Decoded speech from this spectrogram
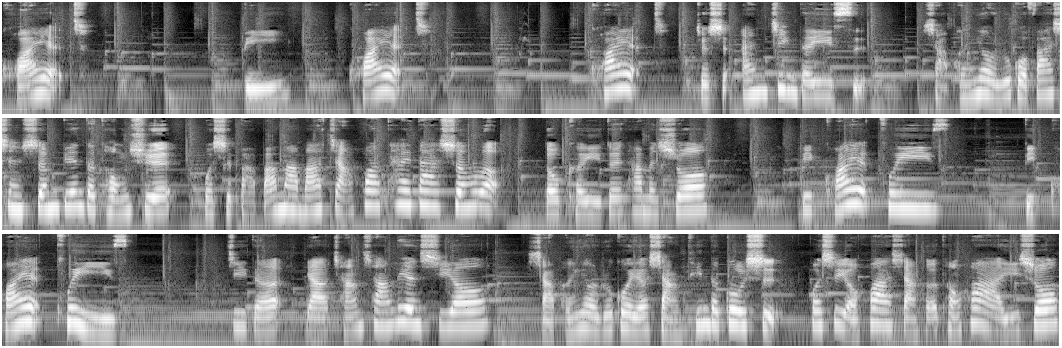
quiet，be quiet，quiet 就是安静的意思。小朋友如果发现身边的同学或是爸爸妈妈讲话太大声了，都可以对他们说：“Be quiet, please. Be quiet, please.” 记得要常常练习哦。小朋友如果有想听的故事，或是有话想和童话阿姨说，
